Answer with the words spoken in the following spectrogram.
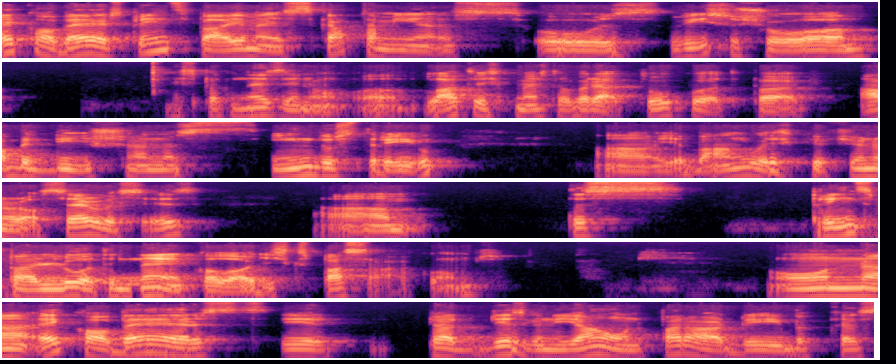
Ekobērs, principā, ja mēs skatāmies uz visu šo, es pat nezinu, latviešu mēs to varētu tūkot par abadīšanas industriju, jeb angliski funeral services, um, tas principā ir ļoti neekoloģisks pasākums. Un uh, ekobērs ir diezgan jauna parādība, kas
